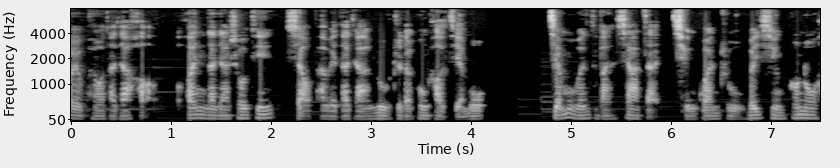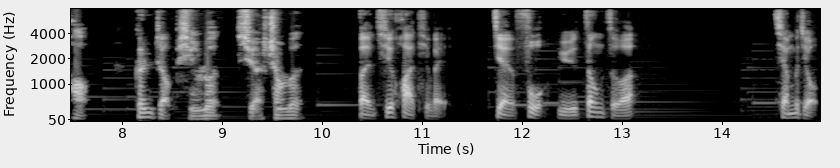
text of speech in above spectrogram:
各位朋友，大家好，欢迎大家收听小凡为大家录制的公考节目。节目文字版下载，请关注微信公众号，跟着评论学申论。本期话题为减负与增责。前不久，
